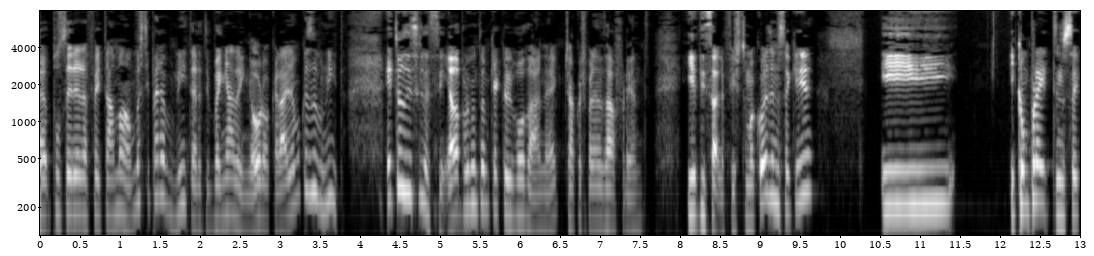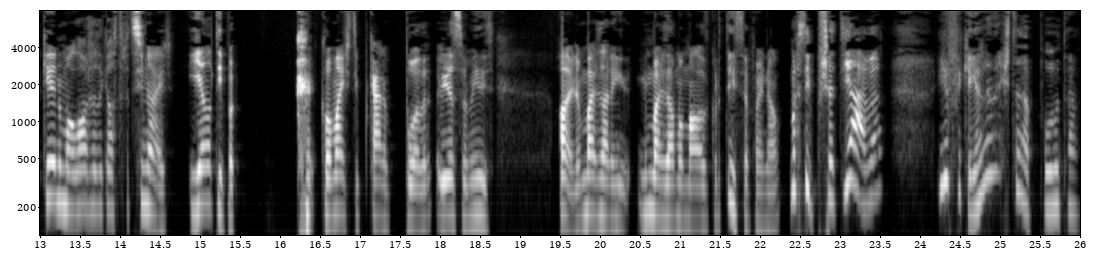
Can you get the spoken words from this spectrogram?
a pulseira era feita à mão, mas tipo, era bonita, era tipo banhada em ouro, caralho, é uma coisa bonita. Então eu disse-lhe assim, ela pergunta-me o que é que eu lhe vou dar, né? Já com as pernas à frente. E eu disse, olha, fiz-te uma coisa, não sei o quê, e, e comprei-te, não sei o quê, numa loja daquelas tradicionais. E ela, tipo, com a mais, tipo, cara podre, vira-se para mim e disse, olha, não vais dar, não vais dar uma mala de cortiça, foi não? Mas, tipo, chateada. E eu fiquei, olha esta puta.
